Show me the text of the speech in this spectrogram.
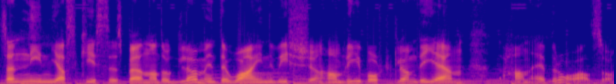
Sen Ninjas Kiss är spännande och glöm inte Wine Vision. Han blir bortglömd igen. Han är bra alltså.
